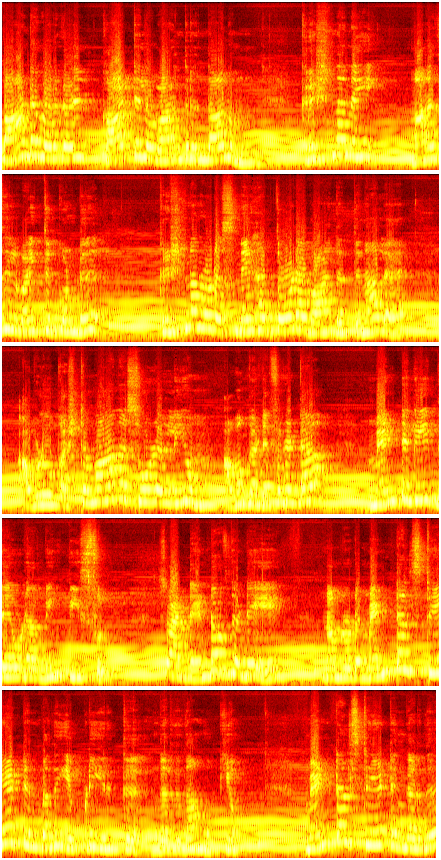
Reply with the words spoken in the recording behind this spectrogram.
பாண்டவர்கள் காட்டில வாழ்ந்திருந்தாலும் கிருஷ்ணனை மனதில் வைத்துக்கொண்டு கிருஷ்ணனோட ஸ்நேகத்தோட வாழ்ந்ததுனால அவ்வளோ கஷ்டமான சூழல்லையும் அவங்க டெஃபினட்டா மென்டலி தேவோட been peaceful so at end of the day நம்மளோட மென்டல் ஸ்டேட் என்பது எப்படி இருக்குங்கிறது தான் முக்கியம். மென்டல் ஸ்டேட்டுங்கிறது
